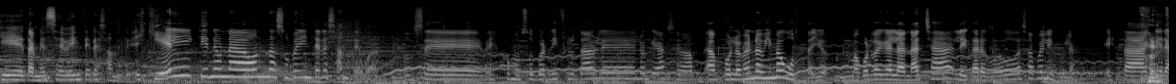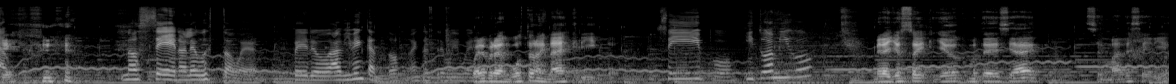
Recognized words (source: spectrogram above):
que también se ve interesante. Es que él tiene una onda súper interesante, weón. Entonces es como súper disfrutable lo que hace. A- a- por lo menos a mí me gusta. Yo me acuerdo que a la Nacha le cargó esa película. Esta ¿Por Get qué? Out. No sé, no le gustó, weón. Pero a mí me encantó, la encontré muy buena. Bueno, pero en gusto no hay nada escrito. Sí, po. ¿Y tu amigo? Mira, yo soy, yo como te decía, soy más de serie.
